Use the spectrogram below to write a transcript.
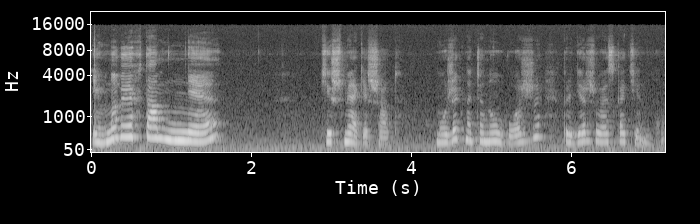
«И много их там не?» «Кишмя кишат». Мужик натянул вожжи, придерживая скотинку.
